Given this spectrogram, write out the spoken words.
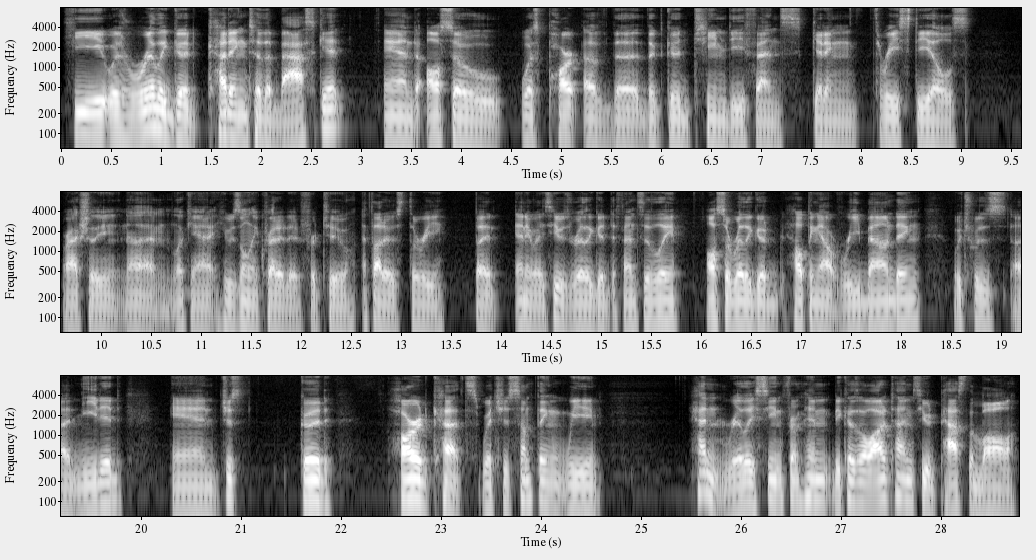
he was really good cutting to the basket and also was part of the the good team defense, getting three steals. Or actually, now that I'm looking at it, he was only credited for two. I thought it was three. But anyways, he was really good defensively. Also really good helping out rebounding, which was uh, needed, and just good hard cuts, which is something we hadn't really seen from him because a lot of times he would pass the ball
